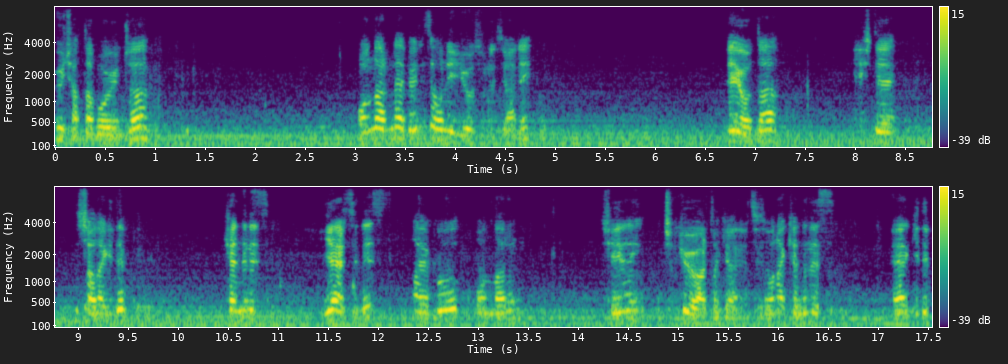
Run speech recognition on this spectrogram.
3 hafta boyunca onlar ne verirse onu yiyorsunuz yani. Veyahut da işte dışarıda gidip kendiniz yersiniz. Tabii bu onların şeyine çıkıyor artık yani. Siz ona kendiniz eğer gidip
